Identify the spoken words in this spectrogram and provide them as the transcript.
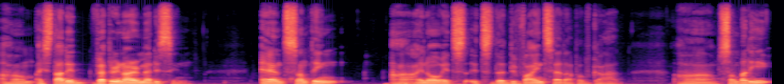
Um, I studied veterinary medicine, and something uh, I know it's it's the divine setup of God. Uh, somebody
